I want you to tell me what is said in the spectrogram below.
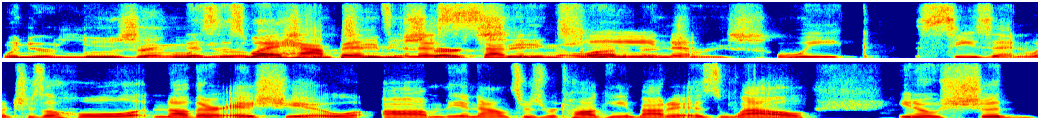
when you're losing, when this you're is what happens team, you start seeing a lot of injuries. Week season, which is a whole another issue. Um, the announcers were talking about it as well. You know, should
